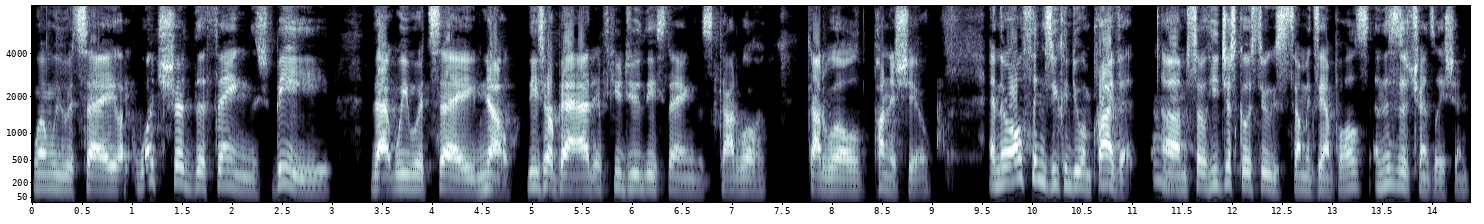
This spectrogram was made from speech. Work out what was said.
when we would say like what should the things be that we would say no these are bad if you do these things god will god will punish you and they're all things you can do in private Mhm. um, so he just goes through some examples and this is a translation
